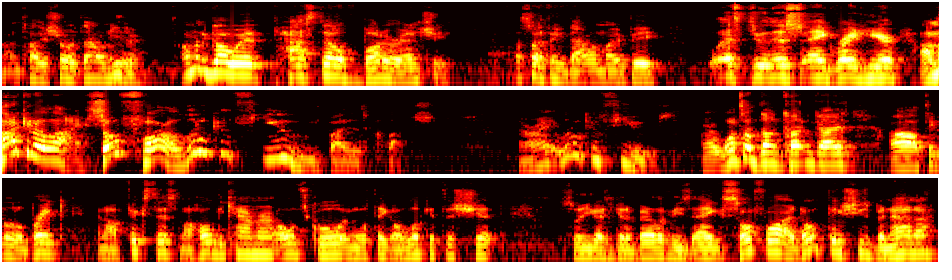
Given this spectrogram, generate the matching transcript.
Not entirely sure with that one either. I'm going to go with pastel butter Enchi. That's what I think that one might be. Let's do this egg right here. I'm not going to lie. So far, a little confused by this clutch. All right, a little confused. All right, once I'm done cutting, guys, I'll take a little break, and I'll fix this, and I'll hold the camera old school, and we'll take a look at this shit so you guys can get a better look at these eggs. So far, I don't think she's banana.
